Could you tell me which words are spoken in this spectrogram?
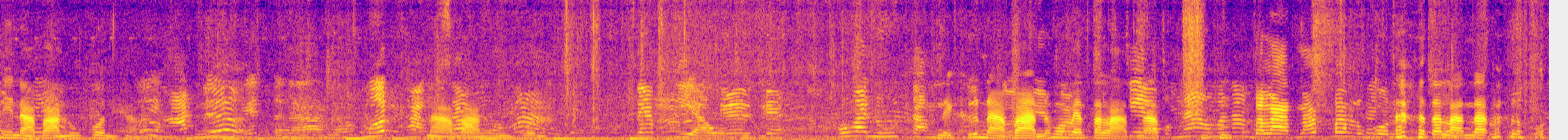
นี่หน้าบ้านลุงพลค่ะมดค่ะ หน้าบ้านลุงพลแป๊บเดียว เพราะว่าหนูตำนี่คือหน้าบ้านนะโมเมนตลาดนัดเจียวกับหน้ามานั่งตลาดนัดบ้านลุงพลตลาดนัดบ้านลุงพล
